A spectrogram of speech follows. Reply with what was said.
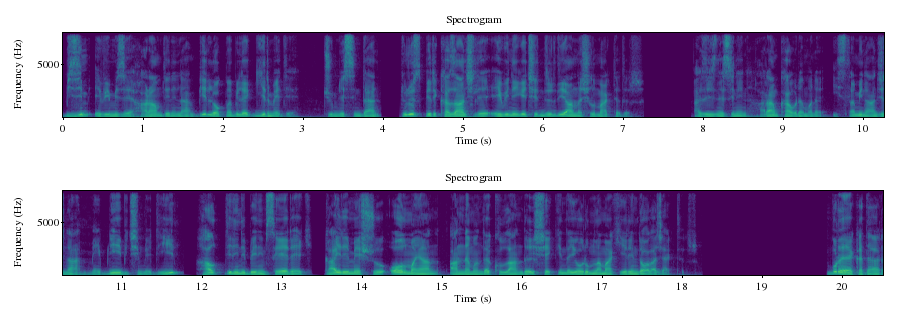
Bizim evimize haram denilen bir lokma bile girmedi cümlesinden dürüst bir kazanç ile evini geçindirdiği anlaşılmaktadır. Aziz Nesin'in haram kavramını İslam inancına mebni biçimde değil, halk dilini benimseyerek gayrimeşru olmayan anlamında kullandığı şeklinde yorumlamak yerinde olacaktır. Buraya kadar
